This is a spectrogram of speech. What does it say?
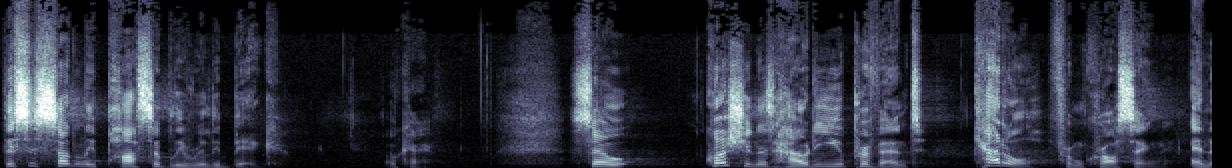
This is suddenly possibly really big. Okay. So, question is, how do you prevent cattle from crossing an,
